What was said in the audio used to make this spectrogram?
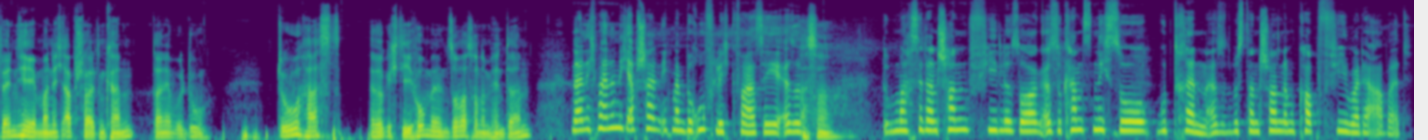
Wenn hier jemand nicht abschalten kann, dann ja wohl du. Du hast wirklich die Hummeln sowas von im Hintern. Nein, ich meine nicht abschalten, ich meine beruflich quasi. Also Achso, du machst dir dann schon viele Sorgen. Also du kannst nicht so gut trennen. Also du bist dann schon im Kopf viel bei der Arbeit.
